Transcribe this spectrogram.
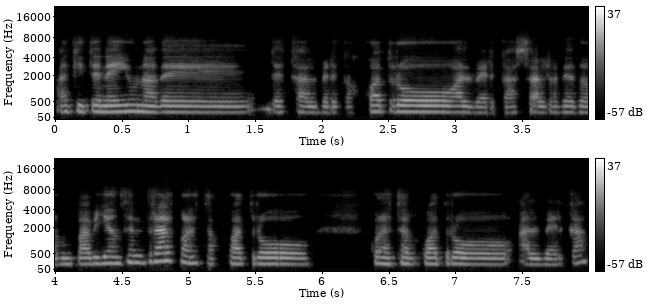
Aquí tenéis una de, estas albercas, cuatro albercas alrededor, un pabellón central con estas cuatro, con estas cuatro albercas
